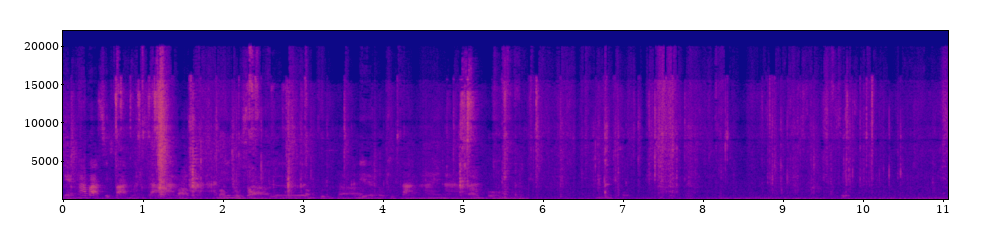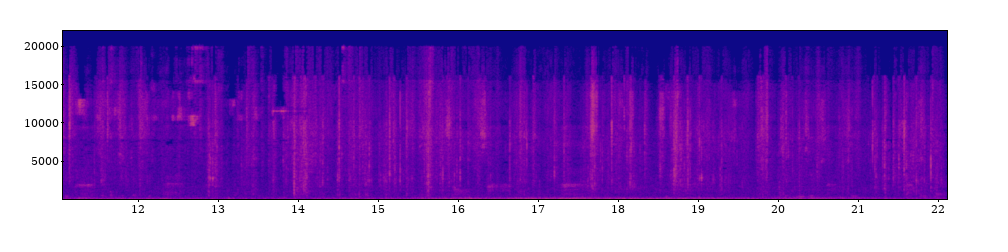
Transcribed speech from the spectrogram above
เหรียญห้าบาทสิบาทเหมือนกันครับอะอันนี้หนูส่งคืนขอบคุณครับอันนี้เดี๋ยวหนูคิดตังค์ให้นะครับผม ยี่สิบสิบ สิบห้าสิบหกสิบเจ็ดสิบแปดสองสามห้าสิบห้าสิบยี่สิบสามสิบสามสิบแปด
